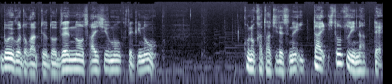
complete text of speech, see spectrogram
どういうことかっていうと禅の最終目的のこの形ですね一体一つになって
